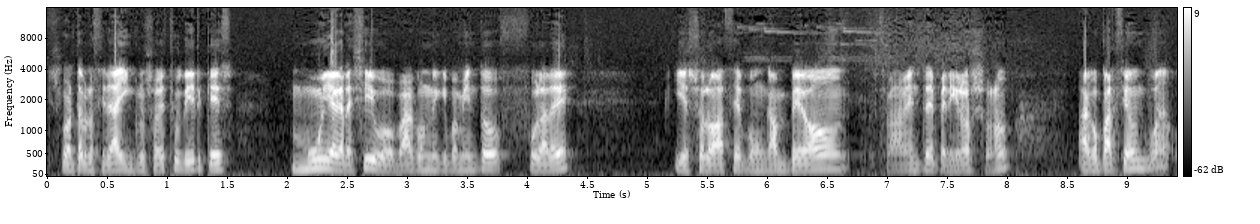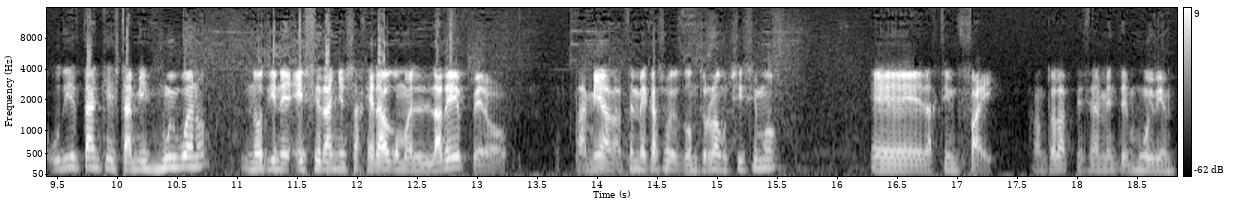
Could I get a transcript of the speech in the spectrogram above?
Su alta velocidad, incluso este Udir que es muy agresivo. Va con un equipamiento Full AD. Y eso lo hace por un campeón extremadamente peligroso, ¿no? A comparación, bueno, Udir Tanque también es muy bueno. No tiene ese daño exagerado como el AD, pero también hacedme caso que controla muchísimo eh, la Steam Fight. controla especialmente muy bien.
